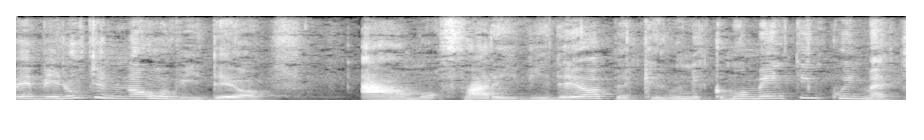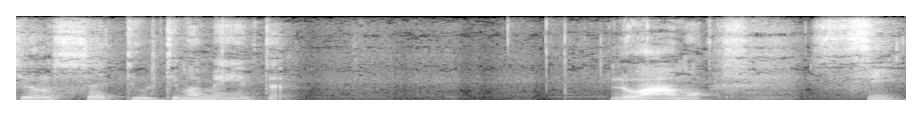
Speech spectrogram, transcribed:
Benvenuti in un nuovo video. Amo fare i video perché è l'unico momento in cui metto i rossetti ultimamente. Lo amo. Sì,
